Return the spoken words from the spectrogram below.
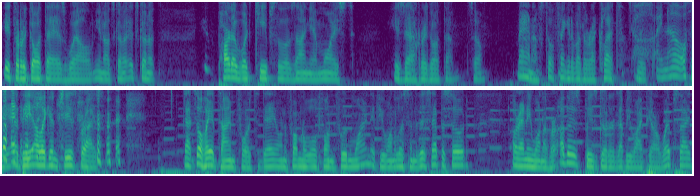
It's ricotta as well. You know, it's gonna, it's gonna. Part of what keeps the lasagna moist is that ricotta. So, man, I'm still thinking about the raclette, Oh, I know. the, uh, the elegant cheese fries. That's all we have time for today on Foreman and Wolf on Food and Wine. If you want to listen to this episode or any one of our others, please go to the WYPR website,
